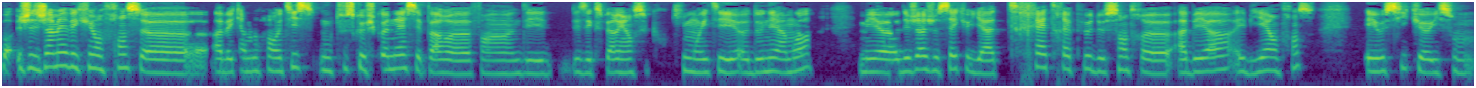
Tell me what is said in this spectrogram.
Bon, j'ai jamais vécu en France euh, avec un enfant autiste, donc tout ce que je connais, c'est par, euh, enfin, des, des expériences qui m'ont été données à moi. Mais déjà, je sais qu'il y a très très peu de centres ABA et billets en France, et aussi qu'ils sont,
